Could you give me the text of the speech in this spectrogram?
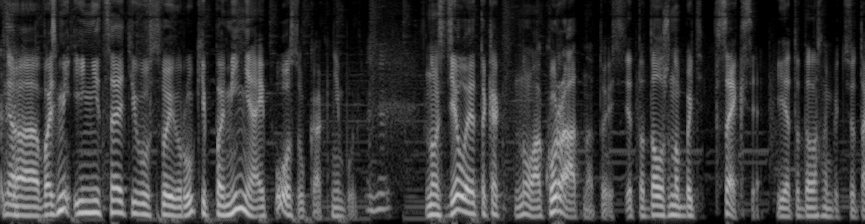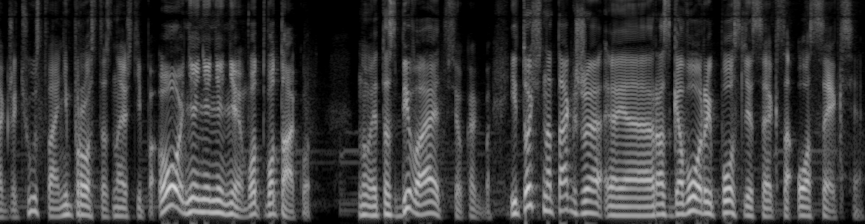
Э, Возьми инициативу в свои руки, поменяй позу как-нибудь. Но сделай это как, ну, аккуратно. То есть это должно быть в сексе. И это должно быть все так же чувство, а не просто, знаешь, типа, о, не-не-не-не, вот, вот так вот. Ну, это сбивает все как бы. И точно так же э, разговоры после секса о сексе.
